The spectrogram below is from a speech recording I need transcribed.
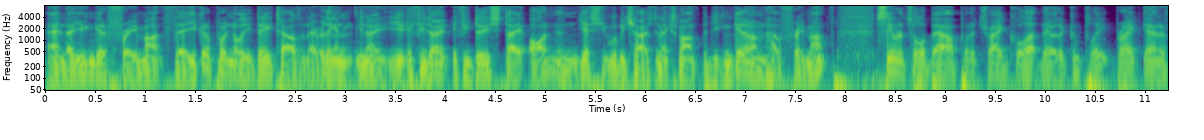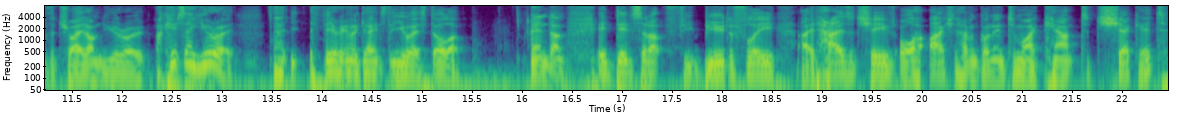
and uh, you can get a free month there. You've got to put in all your details and everything. And, you know, you, if you don't, if you do stay on, then yes, you will be charged next month, but you can get on and have a free month. See what it's all about. I put a trade call out there with a complete breakdown of the trade on euro. I keep saying euro, Ethereum against the US dollar. And um, it did set up beautifully. Uh, it has achieved, or I actually haven't gone into my account to check it,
